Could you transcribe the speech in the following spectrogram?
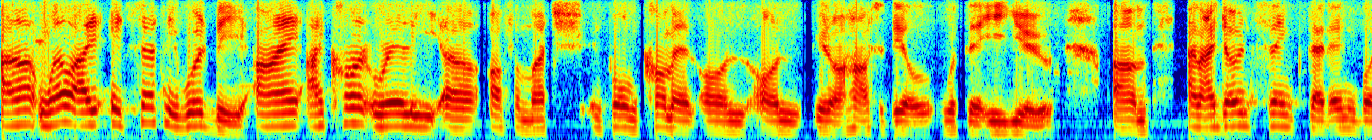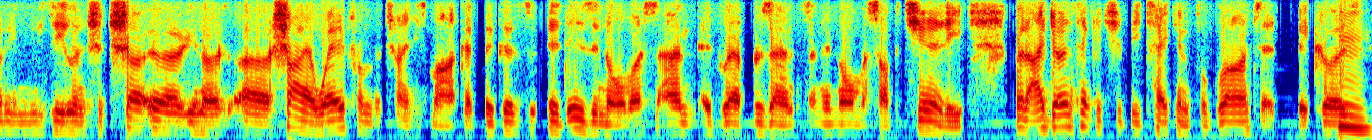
Uh, well, I, it certainly would be. I, I can't really uh, offer much informed comment on, on you know how to deal with the EU, um, and I don't think that anybody in New Zealand should show, uh, you know uh, shy away from the Chinese market because it is enormous and it represents an enormous opportunity. But I don't think it should be taken for granted because. Mm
